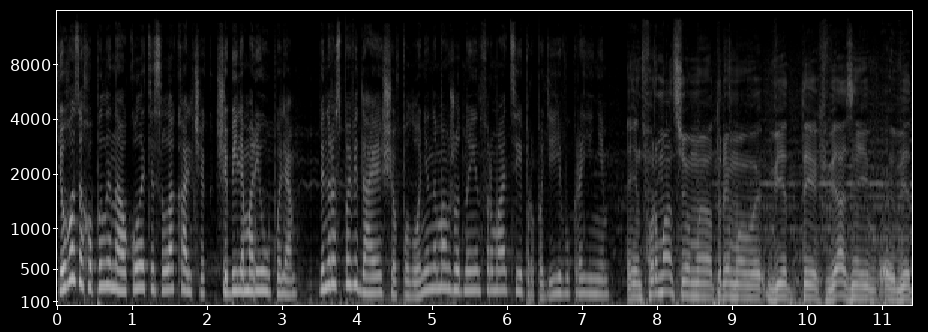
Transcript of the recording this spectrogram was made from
Його захопили на околиці села Кальчик, що біля Маріуполя. Він розповідає, що в полоні не мав жодної інформації про події в Україні. Інформацію ми отримали від тих в'язнів, від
